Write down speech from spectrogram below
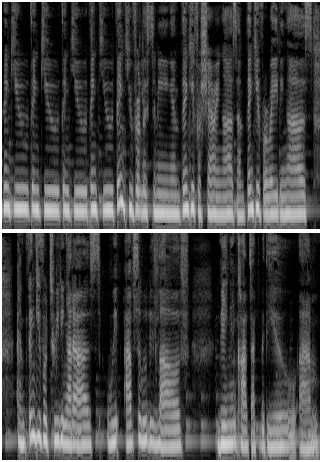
Thank you, thank you, thank you, thank you, thank you for listening and thank you for sharing us and thank you for rating us and thank you for tweeting at us. We absolutely love being in contact with you um,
